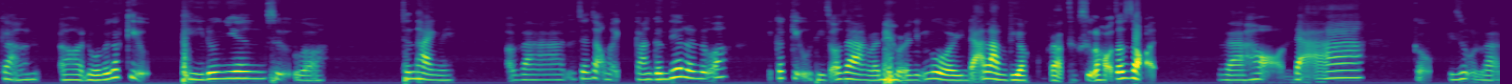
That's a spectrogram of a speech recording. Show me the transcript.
Cả uh, đối với các cựu thì đương nhiên sự uh, chân thành này và sự trân trọng lại càng cần thiết hơn nữa. Các cựu thì rõ ràng là đều là những người đã làm việc và thực sự là họ rất giỏi. Và họ đã cậu ví dụ là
